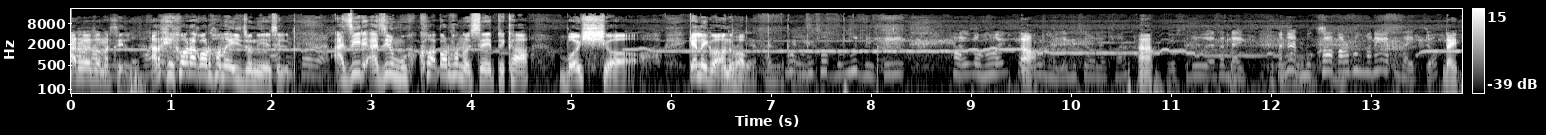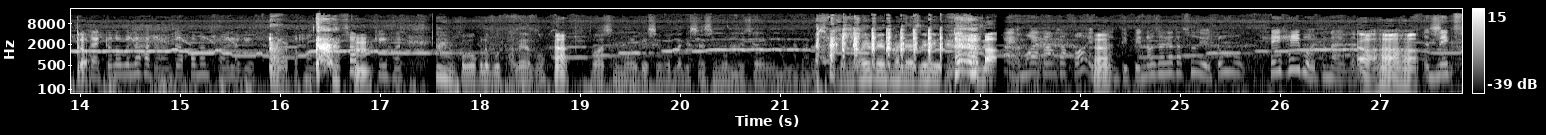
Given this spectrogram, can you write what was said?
আৰু এজন আছিল। আৰু শেষৰ আকৰ্ষণ এইজনী আছিল। আজিৰ আজিৰ মুখ্য আকৰ্ষণ হৈছে তৃষা বৈশ্য। কেনেকুৱা অনুভৱ? দায়িত্ব। ক'ব গ'লে বহুত ভালে হ'ব। মোৰ বেছি ভাল মোৰ নিজৰ মই মেইন মানে আজি মই এটা কথা কওঁ দীপেনৰ জেগাত আছোঁ যিহেতু সেই সেই ভয়টো নাই নেক্সট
